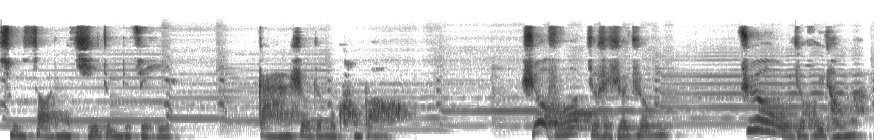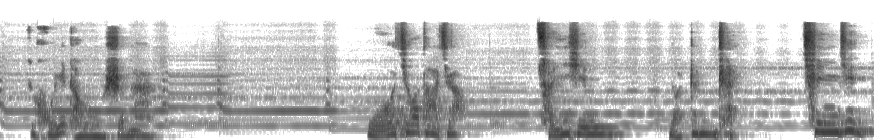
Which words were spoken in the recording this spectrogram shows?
所以造成了极重的罪业，感受这个苦报。学佛就是学觉悟，觉悟就回头了，就回头是岸。我教大家，存心要真诚、清净、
